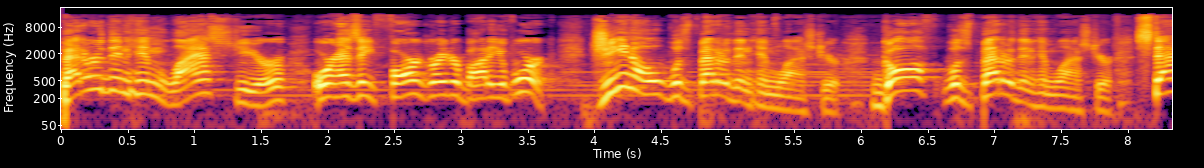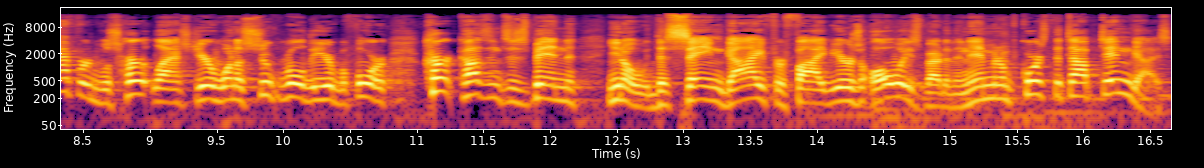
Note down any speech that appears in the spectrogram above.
better than him last year or has a far greater body of work. Geno was better than him last year. Goff was better than him last year. Stafford was hurt last year, won a Super Bowl the year before. Kirk Cousins has been, you know, the same guy for five years, always better than him, and of course the top 10 guys.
